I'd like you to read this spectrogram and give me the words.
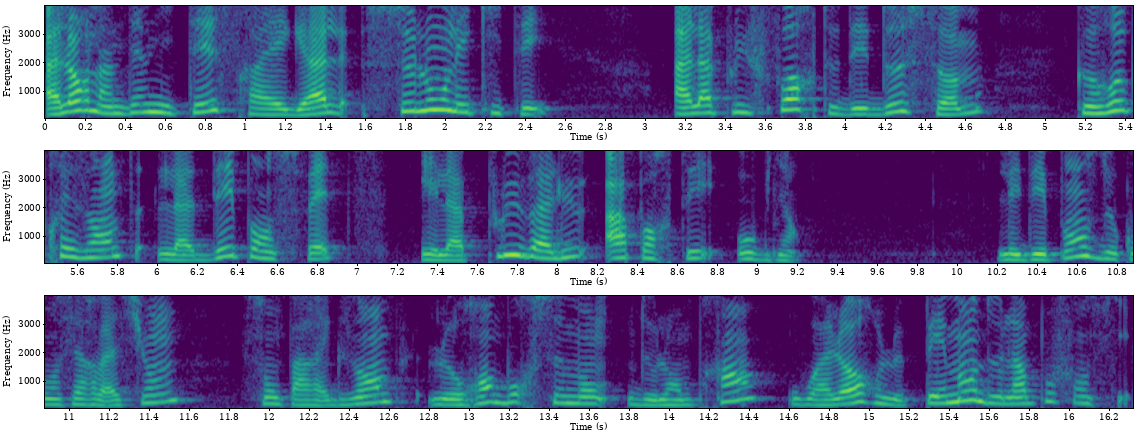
alors l'indemnité sera égale, selon l'équité, à la plus forte des deux sommes que représente la dépense faite et la plus-value apportée au bien. Les dépenses de conservation sont par exemple le remboursement de l'emprunt ou alors le paiement de l'impôt foncier.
